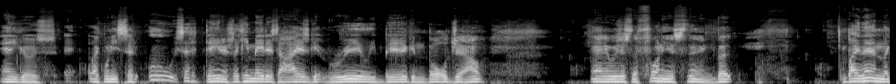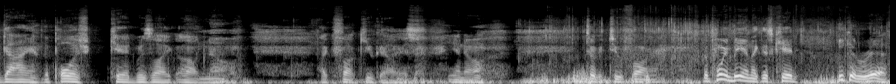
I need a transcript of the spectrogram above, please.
And he goes like when he said ooh is that a danish? Like he made his eyes get really big and bulge out and it was just the funniest thing but by then the guy the polish kid was like oh no like fuck you guys you know took it too far the point being, like this kid, he could riff,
